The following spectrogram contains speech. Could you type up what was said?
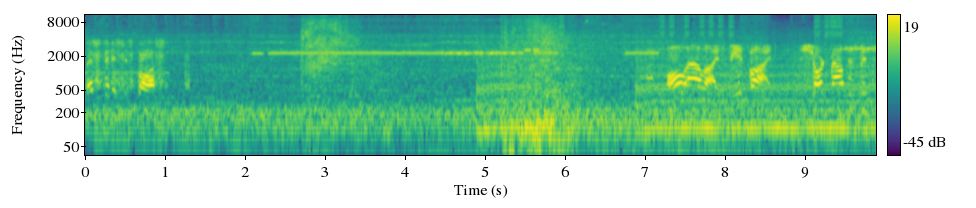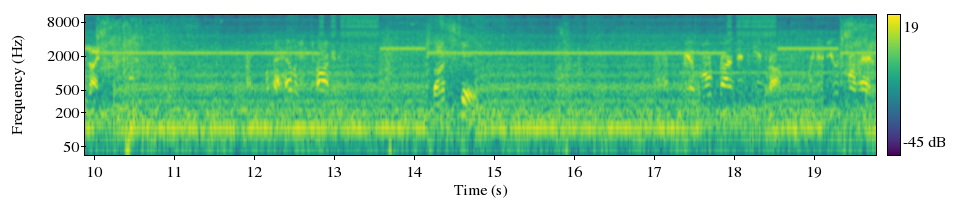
Let's finish this, boss. All allies, be advised. The shark mouth has been sighted. What the hell is he targeting? Fox 2. We have more bandits inbound. We could use more help.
